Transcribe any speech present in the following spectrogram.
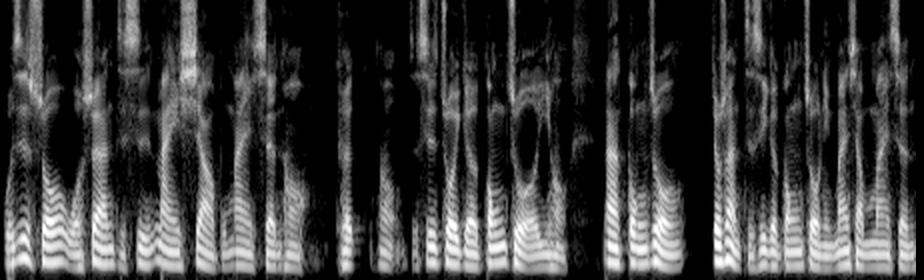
不是说我虽然只是卖笑不卖身吼，可哦只是做一个工作而已吼。那工作就算只是一个工作，你卖笑不卖身，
